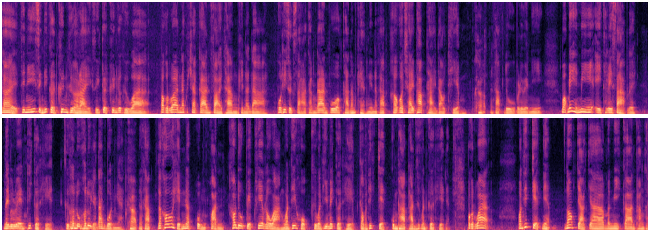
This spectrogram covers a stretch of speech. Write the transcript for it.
ใช่ทีนี้สิ่งที่เกิดขึ้นคืออะไร สิ่งที่เกิดขึ้นก็คือว่า ปรากฏว่านักวิชาการฝ่ายทางแคนาดาผู้ที่ศึกษาทางด้านพวกทานน้ำแข็งเนี่ยนะครับเขาก็ใช้ภาพถ่ายดาวเทียมครับนะครับ ดูบริเวณนี้ บอกไม่เห็นมีไอ้ทะเลสาบเลย ในบริเวณที่เกิดเหตุ คือเขาดูอ๋อเขาดูจากด้านบนไงครับนะครับแล้วเขาก็เห็นแบบกลุ่มควันเขาดูเปรียบเทียบระหว่างวันที่ 6 คือวันที่ไม่เกิดเหตุกับวันที่ 7 กุมภาพันธ์ซึ่งวันเกิดเหตุเนี่ยปรากฏว่าวันที่ 7 เนี่ย นอกจากจะมันมีการพังท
